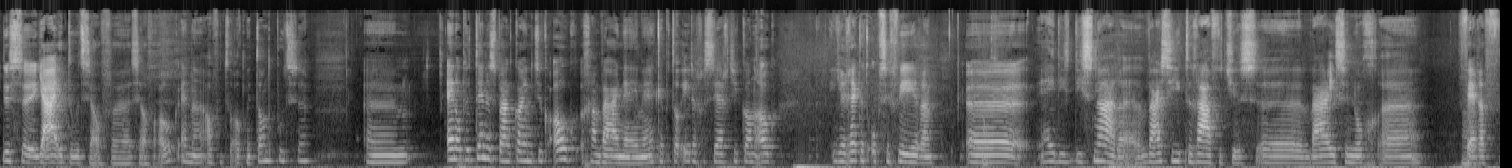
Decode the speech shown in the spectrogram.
Dus ja, ik doe het zelf, zelf ook. En af en toe ook met tandenpoetsen. Um, en op de tennisbaan kan je natuurlijk ook gaan waarnemen. Ik heb het al eerder gezegd, je kan ook je racket observeren. Eh, hey, die, die snaren, waar zie ik de rafeltjes? Eh, waar is er nog eh, verf,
